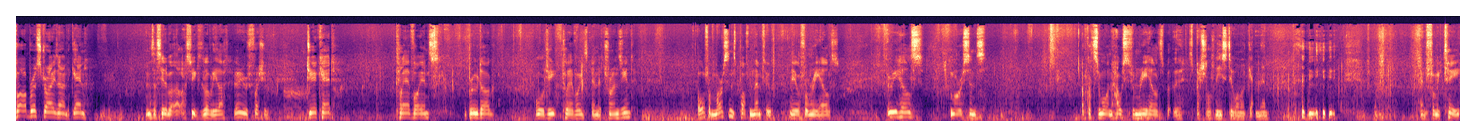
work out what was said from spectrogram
Rhubarb Streisand again. And As I said about that last week, it's lovely that. Very refreshing. Jakehead, Clairvoyance, Brewdog, OG, Clairvoyance and the Transient. All from Morrison's, apart from them two. They were from Rehills. Rehills, Morrison's. I've got some more in the house from Rehills, but the special, these two are not getting them. and for my tea,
